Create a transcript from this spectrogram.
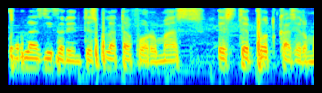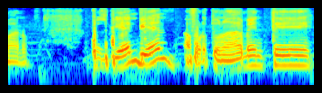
por las diferentes plataformas este podcast, hermano. Pues bien, bien, afortunadamente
